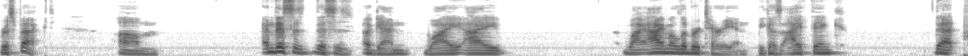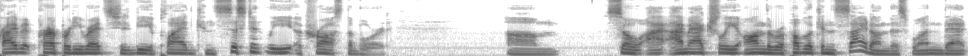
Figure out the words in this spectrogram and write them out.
respect. Um and this is this is again why I why I'm a libertarian because I think that private property rights should be applied consistently across the board. Um, so I, am actually on the Republican side on this one that,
